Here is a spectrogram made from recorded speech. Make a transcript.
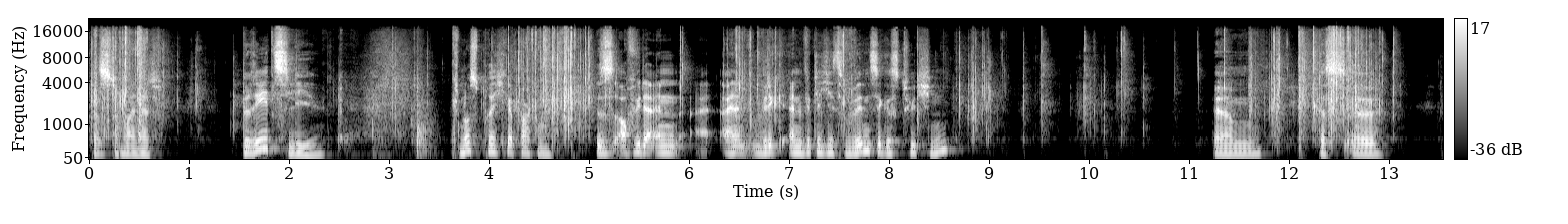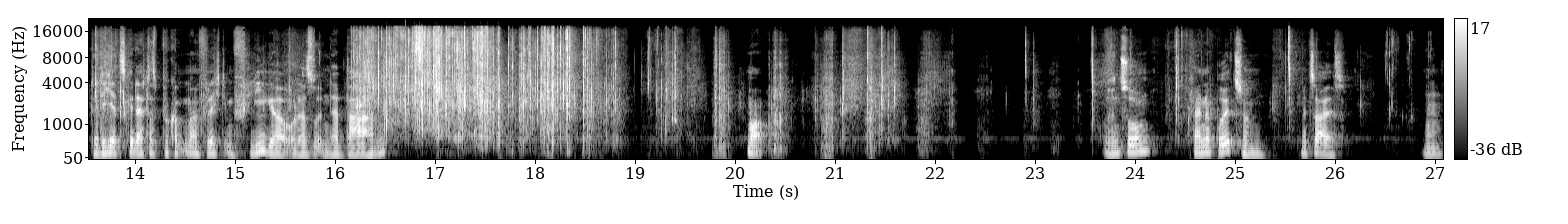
das ist doch mal nett. Brezli. Knusprig gebacken. Es ist auch wieder ein, ein, ein wirkliches winziges Tütchen. Ähm, das, äh, da hätte ich jetzt gedacht, das bekommt man vielleicht im Flieger oder so in der Bahn. Ja. Das sind so kleine Brezeln mit Salz. Hm.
